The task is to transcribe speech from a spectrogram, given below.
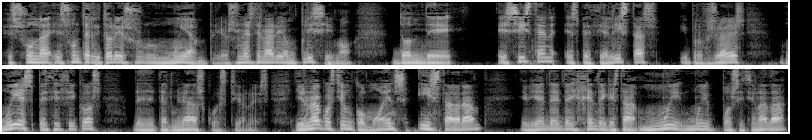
es, una, es un territorio muy amplio, es un escenario amplísimo, donde existen especialistas y profesores muy específicos de determinadas cuestiones. Y en una cuestión como es Instagram, evidentemente hay gente que está muy, muy posicionada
